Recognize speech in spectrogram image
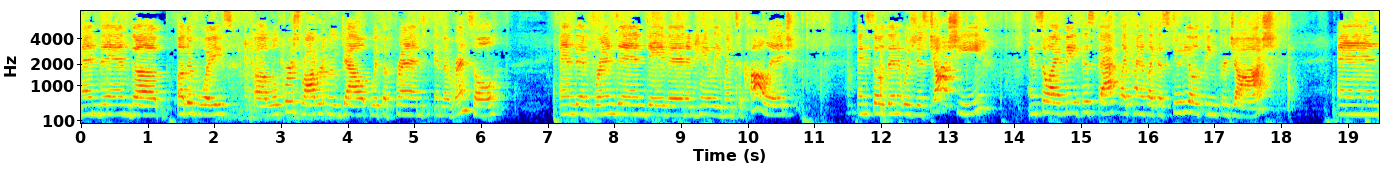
and then the other boys, uh, well, first Robert moved out with a friend in the rental. And then Brendon, David, and Hailey went to college. And so then it was just Joshy. And so I made this back like kind of like a studio thing for Josh. And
